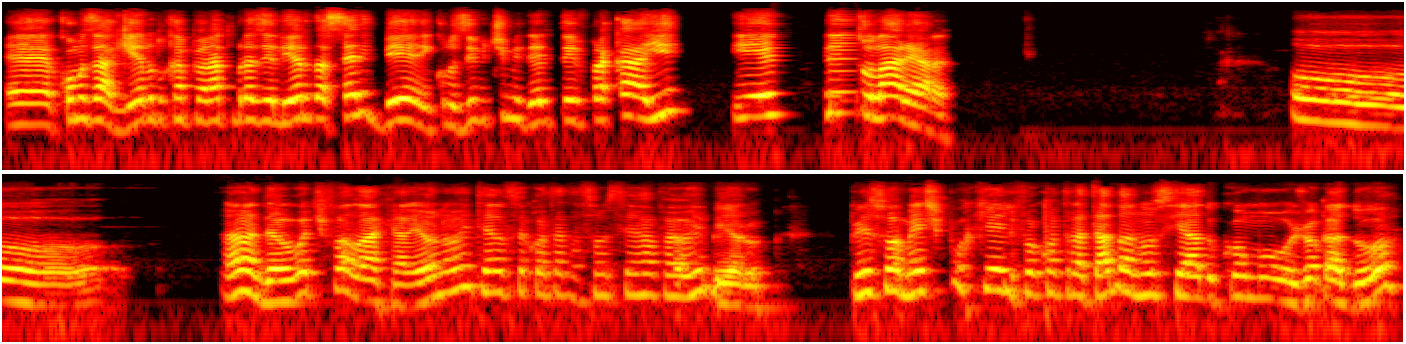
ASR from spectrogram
é, como zagueiro do Campeonato Brasileiro da Série B. Inclusive, o time dele teve para cair e ele titular era. Ô, André, eu vou te falar, cara, eu não entendo essa contratação de ser Rafael Ribeiro. Principalmente porque ele foi contratado, anunciado como jogador,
